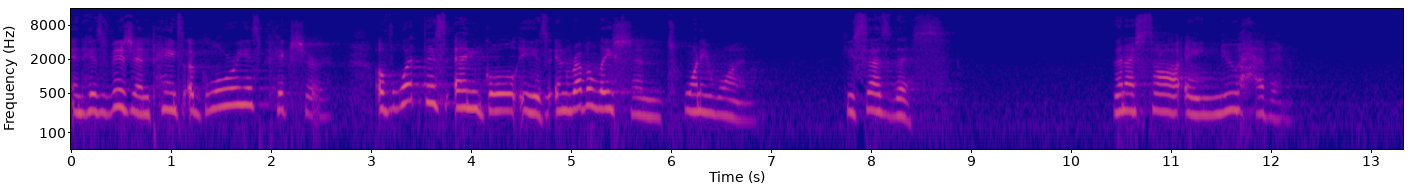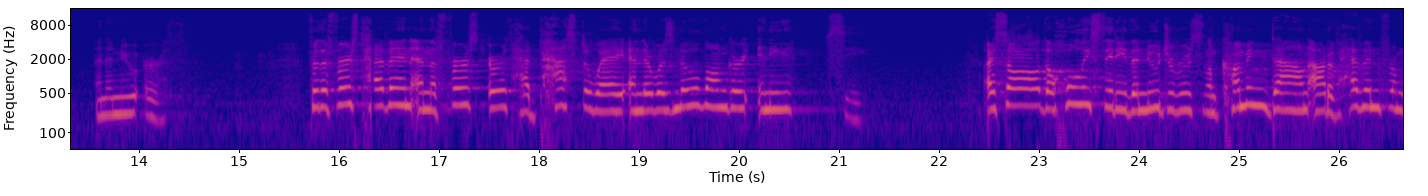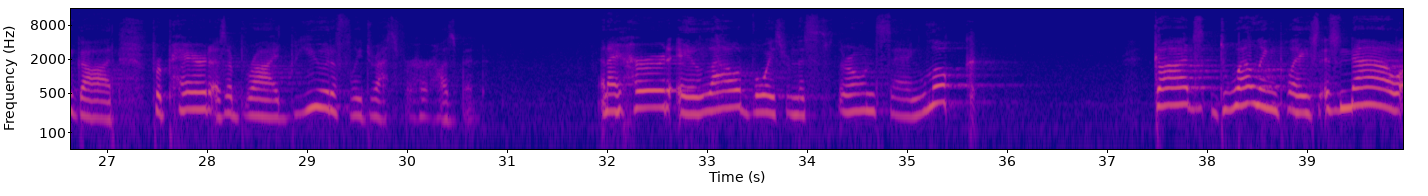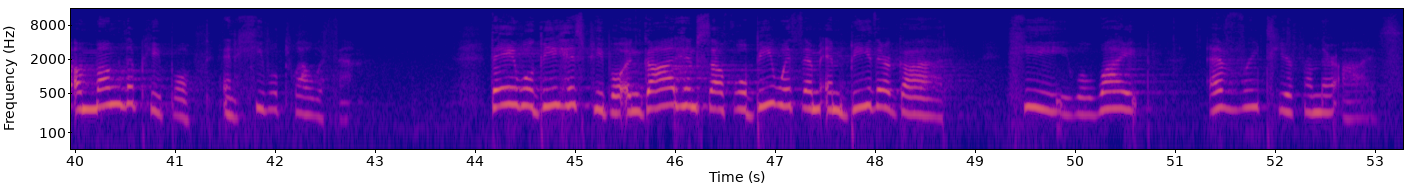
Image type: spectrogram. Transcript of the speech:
in his vision paints a glorious picture of what this end goal is in Revelation 21. He says this Then I saw a new heaven and a new earth. For the first heaven and the first earth had passed away, and there was no longer any sea. I saw the holy city, the new Jerusalem, coming down out of heaven from God, prepared as a bride, beautifully dressed for her husband. And I heard a loud voice from the throne saying, Look, God's dwelling place is now among the people, and he will dwell with them. They will be his people, and God himself will be with them and be their God. He will wipe every tear from their eyes.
